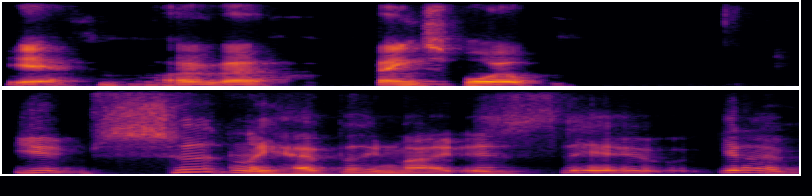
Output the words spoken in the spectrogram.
yeah, I've uh, been spoiled. You certainly have been, mate. Is there, you know,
